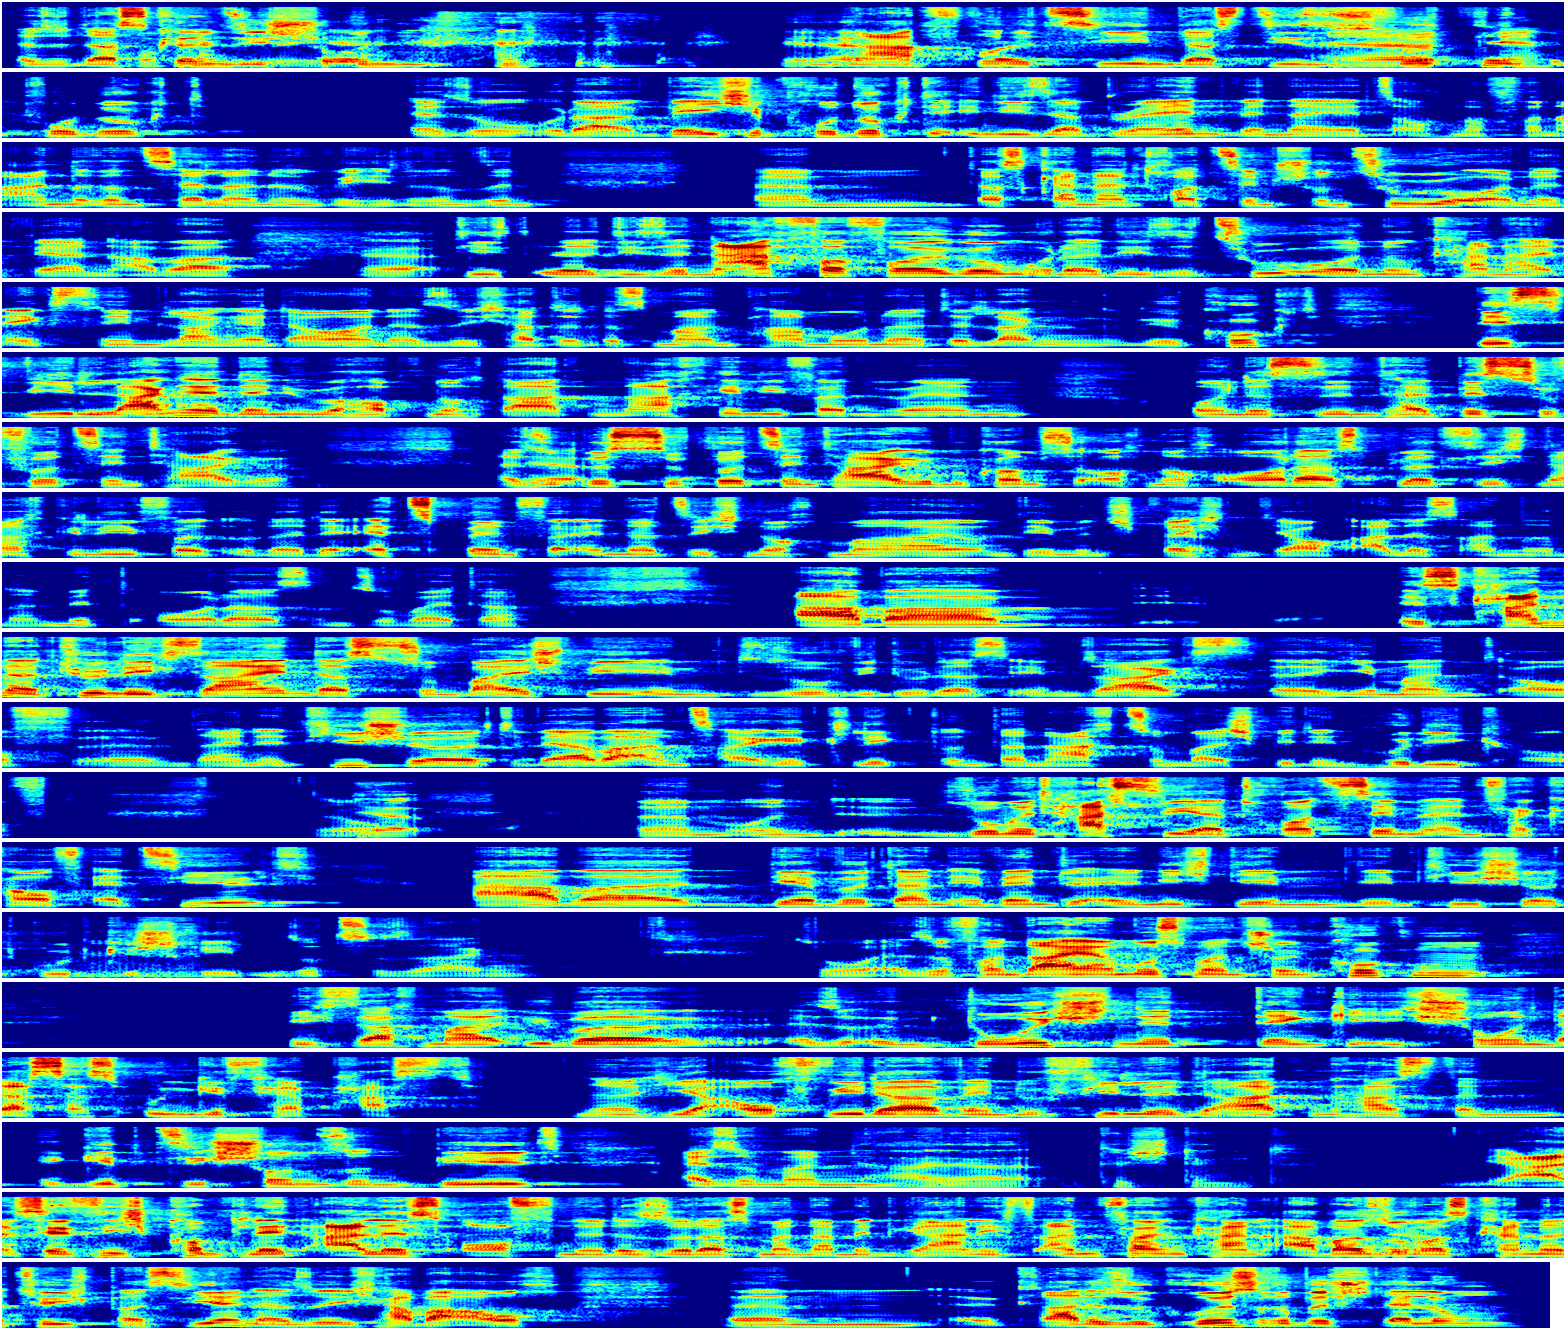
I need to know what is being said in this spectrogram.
Also das Auch können sie schon ja. nachvollziehen, dass dieses ja, 14. Okay. Produkt, also oder welche Produkte in dieser Brand, wenn da jetzt auch noch von anderen Sellern irgendwelche drin sind, ähm, das kann dann trotzdem schon zugeordnet werden. Aber ja. diese, diese Nachverfolgung oder diese Zuordnung kann halt extrem lange dauern. Also ich hatte das mal ein paar Monate lang geguckt, bis wie lange denn überhaupt noch Daten nachgeliefert werden. Und es sind halt bis zu 14 Tage. Also ja. bis zu 14 Tage bekommst du auch noch Orders plötzlich nachgeliefert oder der Adspend verändert sich nochmal und dementsprechend ja. ja auch alles andere dann mit Orders und so weiter. Aber es kann natürlich sein, dass zum Beispiel, eben, so wie du das eben sagst, äh, jemand auf äh, deine T-Shirt-Werbeanzeige klickt und danach zum Beispiel den Hoodie kauft. So. Ja. Ähm, und äh, somit hast du ja trotzdem einen Verkauf erzielt, aber der wird dann eventuell nicht dem, dem T-Shirt gut mhm. geschrieben, sozusagen. So, also von daher muss man schon gucken. Ich sag mal, über, also im Durchschnitt denke ich schon, dass das ungefähr passt. Ne, hier auch wieder, wenn du viele Daten hast, dann ergibt sich schon so ein Bild. Also man. Ja, ja, das stimmt. Ja, ist jetzt nicht komplett alles offen, ne, so dass man damit gar nichts anfangen kann, aber sowas ja. kann natürlich passieren. Also ich habe auch ähm, äh, gerade so größere Bestellungen,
